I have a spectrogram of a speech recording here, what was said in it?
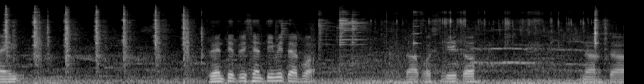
9 23 cm po. Tapos dito nasa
